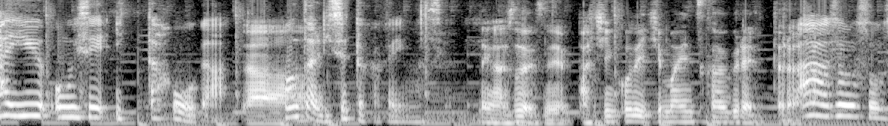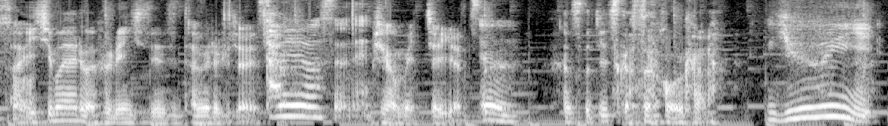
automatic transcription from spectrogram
あいうお店行った方が。本当はリセットかかりますよね。だからそうですね。パチンコで1万円使うぐらいだったら、ああそうそうそう。1万円あればフレンチ全然食べれるじゃないですか。食べれますよね。しかもめっちゃいいやつ。うん。そっち使った方が。有意義。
